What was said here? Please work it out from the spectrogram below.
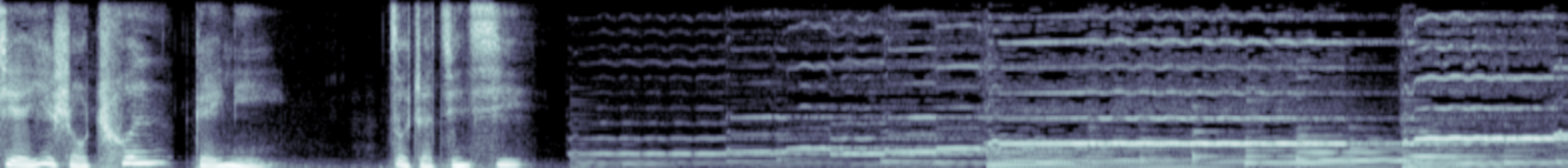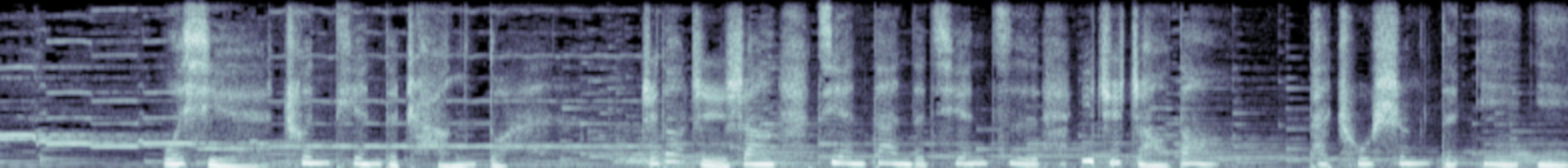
写一首春给你，作者君熙。我写春天的长短，直到纸上渐淡的签字，一直找到它出生的意义。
